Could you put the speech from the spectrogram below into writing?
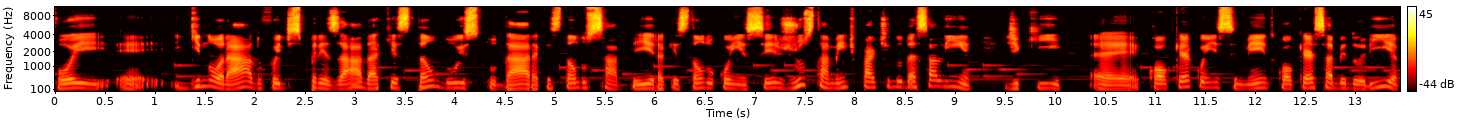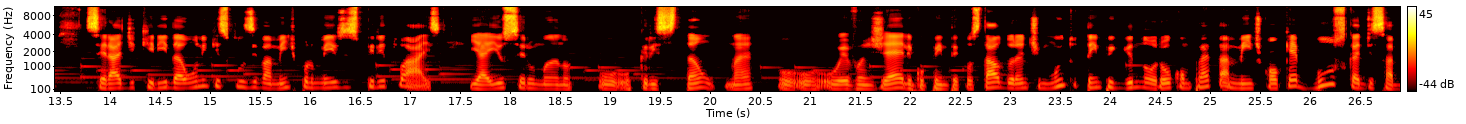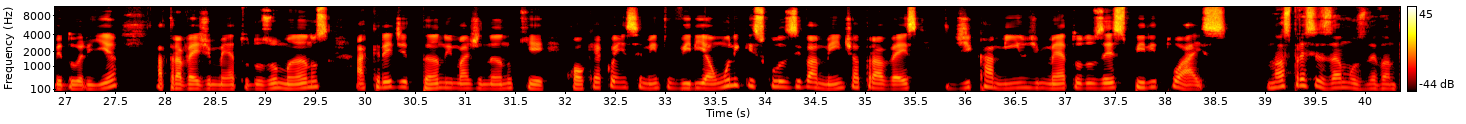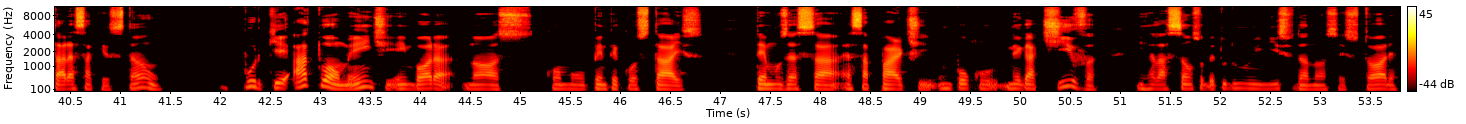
foi é, ignorado, foi desprezada a questão do estudar, a questão do saber, a questão do conhecer, justamente partindo dessa linha de que é, qualquer conhecimento, qualquer sabedoria será adquirida única e exclusivamente por meios espirituais. E aí o ser humano, o, o cristão, né, o, o, evangélico, o pentecostal, durante muito tempo ignorou completamente qualquer busca de sabedoria através de métodos humanos, acreditando e imaginando que qualquer conhecimento viria única e exclusivamente através de caminhos de métodos espirituais. Nós precisamos levantar essa questão porque atualmente, embora nós, como pentecostais, temos essa, essa parte um pouco negativa em relação, sobretudo no início da nossa história,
